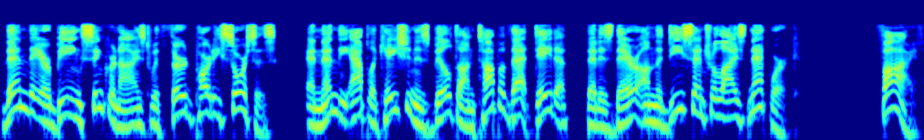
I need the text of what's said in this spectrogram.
Then they are being synchronized with third party sources, and then the application is built on top of that data that is there on the decentralized network. 5.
